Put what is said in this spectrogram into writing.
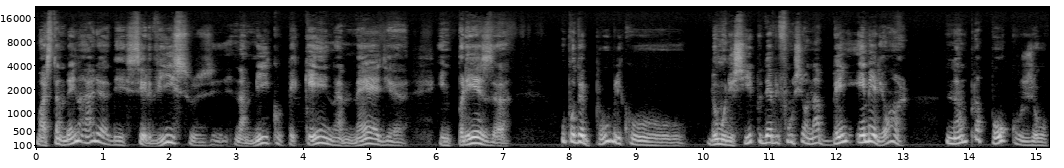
mas também na área de serviços, na micro, pequena, média, empresa. O poder público do município deve funcionar bem e melhor, não para poucos ou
